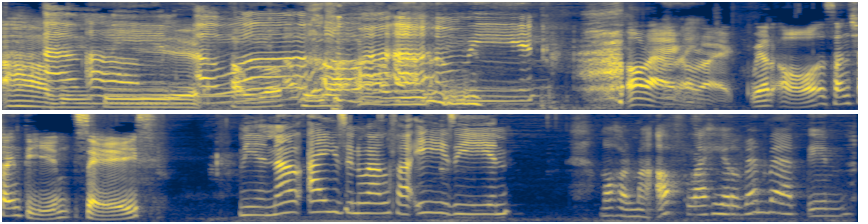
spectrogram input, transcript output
Amin. Amin. Alright, alright. We're all Sunshine Team says Minal aizin wal faizin. Mohon maaf lahir dan batin.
